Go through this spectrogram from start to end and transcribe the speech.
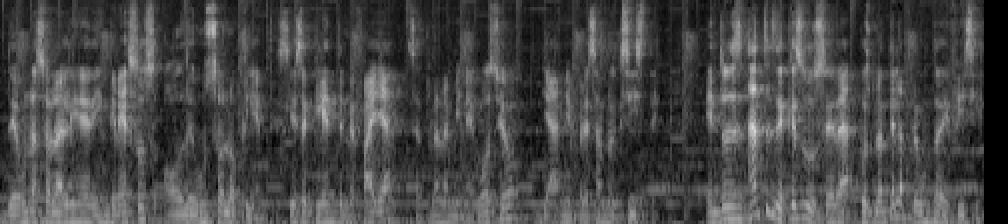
de una sola línea de ingresos o de un solo cliente. Si ese cliente me falla, se truena mi negocio, ya mi empresa no existe. Entonces, antes de que eso suceda, pues planteé la pregunta difícil.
